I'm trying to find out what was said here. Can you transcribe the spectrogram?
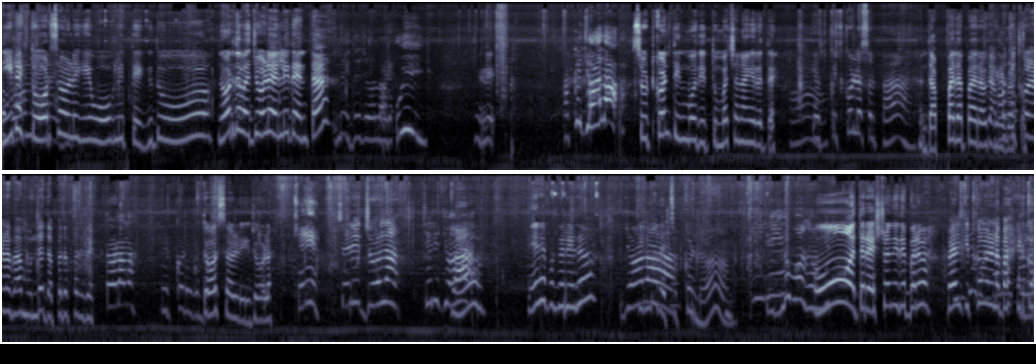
ನೀಟಾಗಿ ತೋರ್ಸೋಳಿಗೆ ಹೋಗ್ಲಿ ತೆಗೆದು. ನೋಡ್ದವ ಜೋಳ ಎಲ್ಲಿದೆ ಅಂತ? ಇದೆ ಜೋಳ. ಹೇಳಿ ಅಕ್ಕ ಜೋಳ. ಸುಟ್ಕೊಂಡು ಇದು ತುಂಬಾ ಚೆನ್ನಾಗಿರುತ್ತೆ. ಕಿತ್ಕೊಳ್ಳ ಸ್ವಲ್ಪ. ದಪ್ಪ ದಪ್ಪ ಇರೋ ಕಿತ್ಕೊಳ್ಳೋಣ ಬಾ ಮುಂದೆ ದಪ್ಪ ದಪ್ಪ ಇದೆ. ಇಟ್ಕೊಂಡಿದ್ದೀನಿ ತೋರ್ಸೋಳಿ ಜೋಳ. ಸರಿ ಸರಿ ಜೋಳ. ಸರಿ ಜೋಳ. ಏನೇ ಬಂಗಾರಿ ಅದು? ಜೋಳ. ಸುಟ್ಕೊಂಡು? ಓ ಆ ಥರ ಎಷ್ಟೊಂದಿದೆ ಬರವ. ಬೆಳ್ ಕಿತ್ಕೊಂಬರೋಣ ಬಾ ಹಿಡ್ಕೊ.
